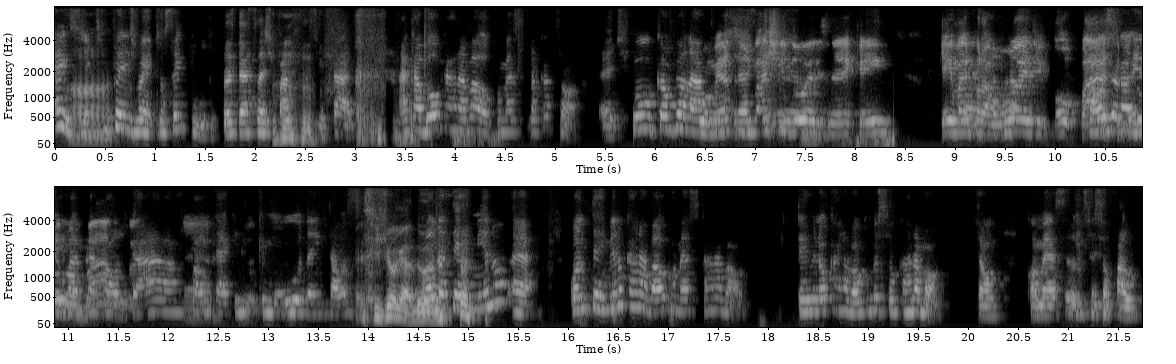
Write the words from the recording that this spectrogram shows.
É isso, ah. gente. Infelizmente, eu sei tudo dessas partes, assim, sabe? Acabou o carnaval, começa troca-troca. É tipo o campeonato. Começa os bastidores, né? Quem, quem vai é, para onde, qual passe, qual jogador vai para qual lugar, é. qual técnico que muda. Então, assim. Esse jogador. Quando, né? termina, é, quando termina o carnaval, começa o carnaval. Terminou o carnaval, começou o carnaval. Então, começa, eu não sei se eu falo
